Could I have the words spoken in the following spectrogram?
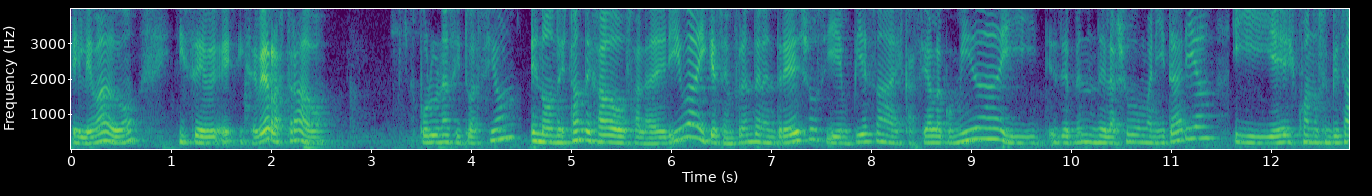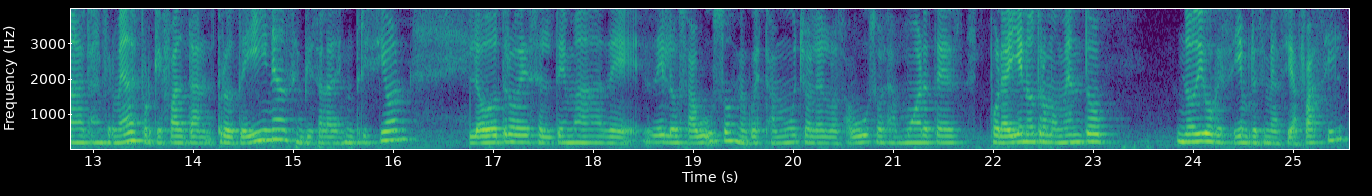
elevado y se, y se ve arrastrado por una situación en donde están dejados a la deriva y que se enfrenten entre ellos y empieza a escasear la comida y dependen de la ayuda humanitaria y es cuando se empiezan estas enfermedades porque faltan proteínas, empieza la desnutrición. Lo otro es el tema de, de los abusos, me cuesta mucho leer los abusos, las muertes. Por ahí en otro momento, no digo que siempre se me hacía fácil,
